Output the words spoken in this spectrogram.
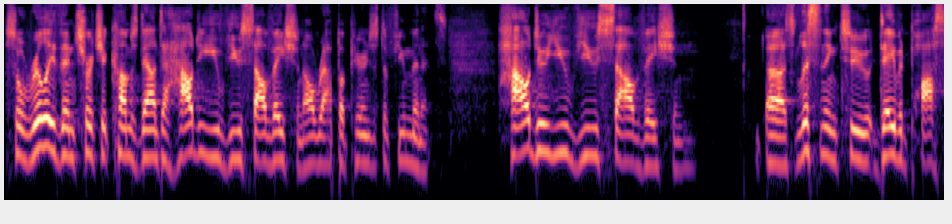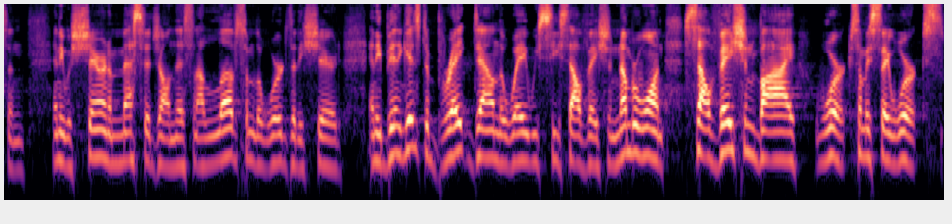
So, really, then, church, it comes down to how do you view salvation? I'll wrap up here in just a few minutes. How do you view salvation? Uh, I was listening to David Pawson, and he was sharing a message on this, and I love some of the words that he shared. And he begins to break down the way we see salvation. Number one, salvation by works. Somebody say works.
